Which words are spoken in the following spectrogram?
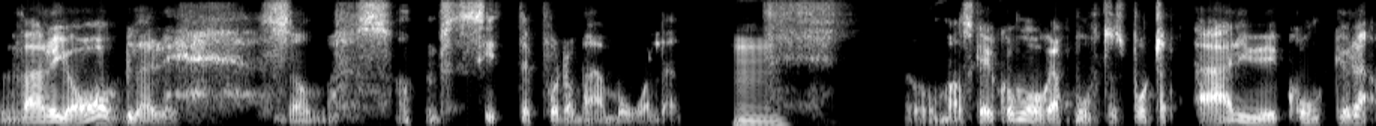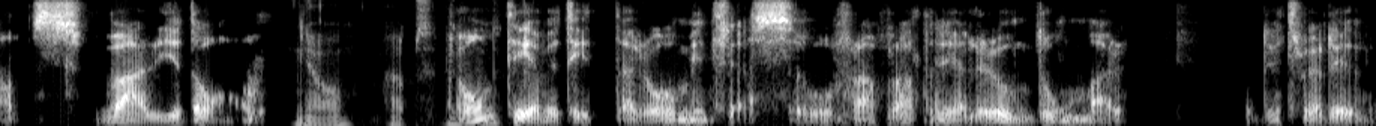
variabler som, som sitter på de här målen. Mm. Och man ska komma ihåg att motorsporten är ju i konkurrens varje dag. Ja, absolut. Om tv-tittare, om intresse och framförallt när det gäller ungdomar. Och det tror jag är det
